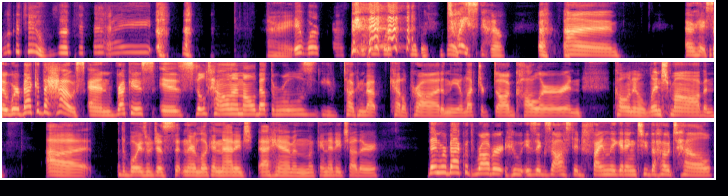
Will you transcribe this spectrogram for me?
Look at you. Look at that. Right. All right. It worked. It worked together. It does. Twice now. um okay so we're back at the house and ruckus is still telling them all about the rules you talking about cattle prod and the electric dog collar and calling it a lynch mob and uh the boys are just sitting there looking at each at him and looking at each other. Then we're back with robert who is exhausted finally getting to the hotel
